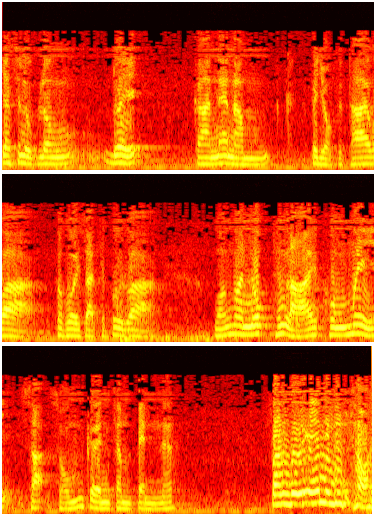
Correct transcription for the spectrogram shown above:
จะสรุปลงด้วยการแนะนำประโยคสุดท้ายว่าพระโพธิสัตว์จะพูดว่า หวังว่านกทั้งหลายคงไม่สะสมเกินจำเป็นนะ ฟังดูเอ๊ะนี่มันสอน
